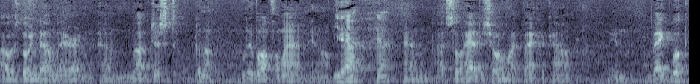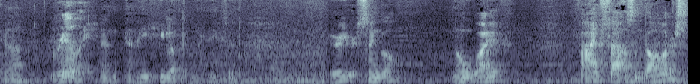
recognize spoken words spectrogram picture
I was going down there and, and not just gonna live off the land, you know. Yeah, yeah. And I, so I had to show him my bank account in bank book, you know. Really? And, and he, he looked at me and he said, Here you're single, no wife, five thousand dollars.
